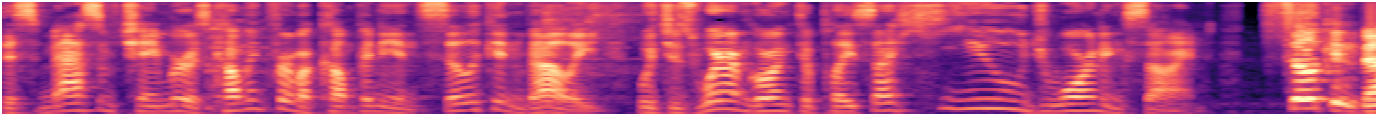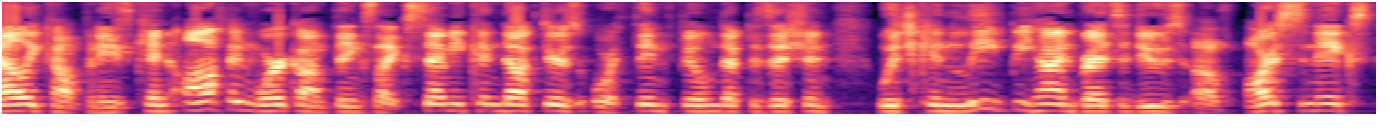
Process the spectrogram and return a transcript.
This massive chamber is coming from a company in Silicon Valley, which is where I'm going to place a huge warning sign. Silicon Valley companies can often work on things like semiconductors or thin film deposition, which can leave behind residues of arsenics,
